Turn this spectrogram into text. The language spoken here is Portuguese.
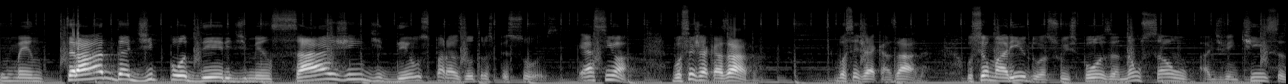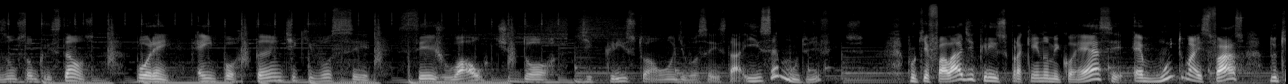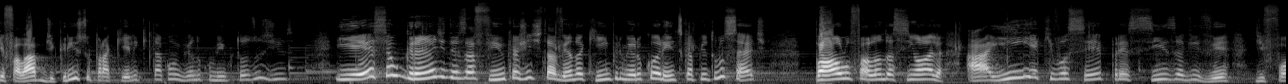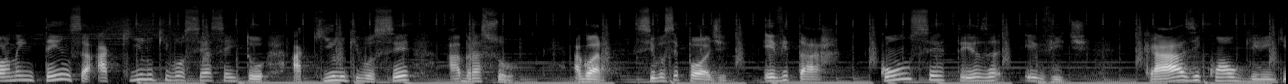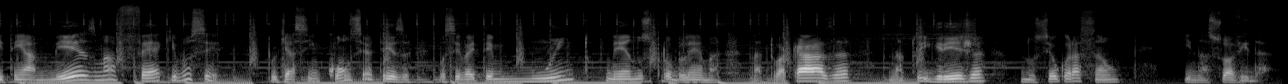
uma entrada de poder e de mensagem de Deus para as outras pessoas. É assim, ó. Você já é casado? Você já é casada? O seu marido, a sua esposa não são adventistas, não são cristãos? Porém, é importante que você seja o outdoor de Cristo aonde você está. E isso é muito difícil. Porque falar de Cristo para quem não me conhece é muito mais fácil do que falar de Cristo para aquele que está convivendo comigo todos os dias. E esse é o grande desafio que a gente está vendo aqui em 1 Coríntios capítulo 7. Paulo falando assim: olha, aí é que você precisa viver de forma intensa aquilo que você aceitou, aquilo que você abraçou. Agora, se você pode evitar, com certeza evite. Case com alguém que tem a mesma fé que você, porque assim com certeza você vai ter muito menos problema na tua casa, na tua igreja, no seu coração e na sua vida.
